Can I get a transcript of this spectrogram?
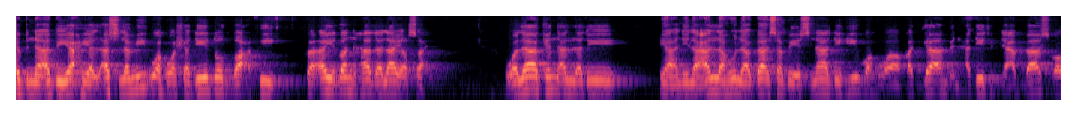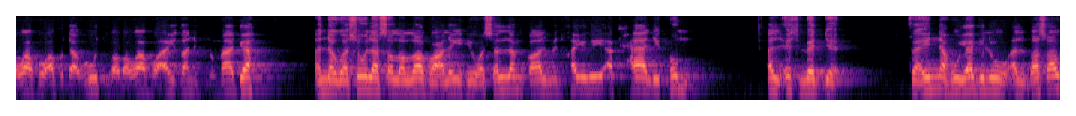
ابن أبي يحيى الأسلمي وهو شديد الضعف. فأيضا هذا لا يصح. ولكن الذي يعني لعله لا بأس بإسناده وهو قد جاء من حديث ابن عباس رواه أبو داود ورواه أيضا ابن ماجه أن الرسول صلى الله عليه وسلم قال من خير أكحالكم الإثمد فإنه يجلو البصر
